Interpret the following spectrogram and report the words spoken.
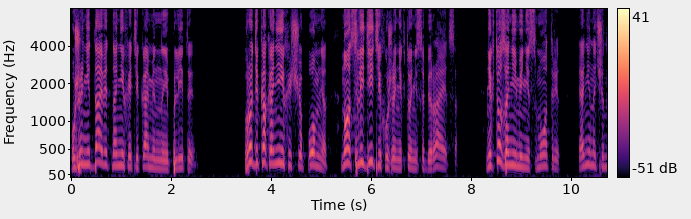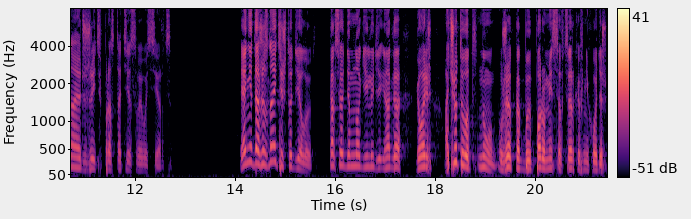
Уже не давит на них эти каменные плиты. Вроде как они их еще помнят, но отследить их уже никто не собирается. Никто за ними не смотрит. И они начинают жить в простоте своего сердца. И они даже, знаете, что делают? Как сегодня многие люди иногда говоришь, а что ты вот, ну, уже как бы пару месяцев в церковь не ходишь?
